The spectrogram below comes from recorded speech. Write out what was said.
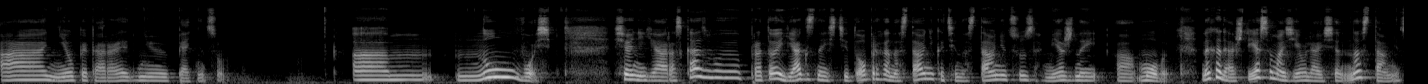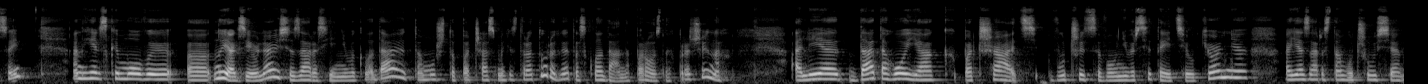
а не ў папярэднюю пятніцу. Um, ну вось. Сёння я расказваю пра тое, як знайсці добрага настаўніка ці настаўніцу замежнай мовы. Нагадаю, што я сама з'яўляюся настаўніцай ангельскай мовы. А, ну як з'яўляюся, зараз я не выкладаю, таму што падчас магістратуры гэта складана па розных прычынах. Але да таго, як пачаць вучыцца ва ўніверсітэце ў кёльне, а я зараз там вучуся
